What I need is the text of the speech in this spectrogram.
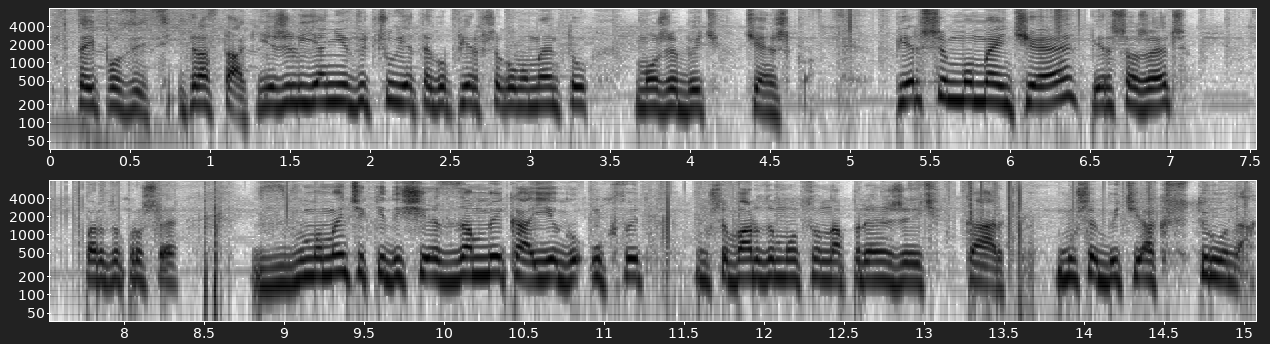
w tej pozycji. I teraz tak, jeżeli ja nie wyczuję tego pierwszego momentu, może być ciężko. W pierwszym momencie, pierwsza rzecz, bardzo proszę, w momencie, kiedy się zamyka jego uchwyt, muszę bardzo mocno naprężyć kark. Muszę być jak struna.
